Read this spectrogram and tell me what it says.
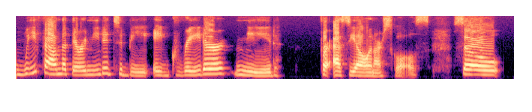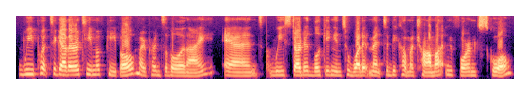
we found that there needed to be a greater need for SEL in our schools. So we put together a team of people, my principal and I, and we started looking into what it meant to become a trauma informed school.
